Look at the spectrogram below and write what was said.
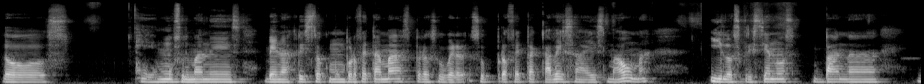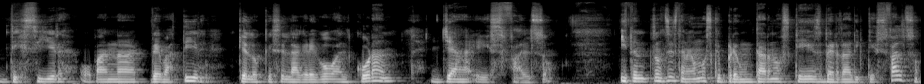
los eh, musulmanes ven a Cristo como un profeta más, pero su, su profeta cabeza es Mahoma, y los cristianos van a decir o van a debatir que lo que se le agregó al Corán ya es falso. Y entonces tenemos que preguntarnos qué es verdad y qué es falso,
